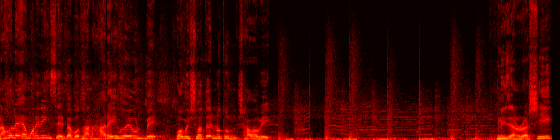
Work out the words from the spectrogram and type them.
না হলে এমন ইনিংসে ব্যবধান হারেই হয়ে উঠবে, ভবিষ্যতের নতুন স্বাভাবিক। মিজানুর রাশিক,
